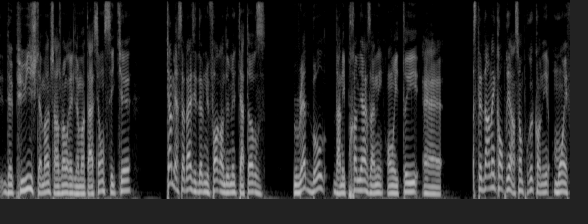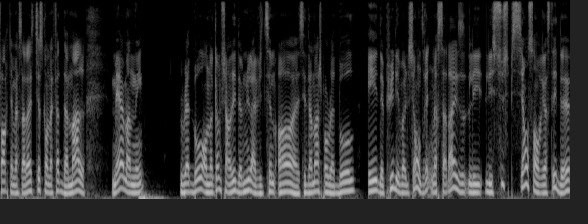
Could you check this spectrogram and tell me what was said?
depuis justement le changement de réglementation, c'est que quand Mercedes est devenu fort en 2014, Red Bull, dans les premières années, ont été. euh, C'était dans l'incompréhension. Pourquoi qu'on est moins fort que Mercedes? Qu'est-ce qu'on a fait de mal? Mais à un moment donné, Red Bull, on a comme changé, devenu la victime. Ah, euh, c'est dommage pour Red Bull. Et depuis l'évolution, on dirait que Mercedes, les, les suspicions sont restées de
